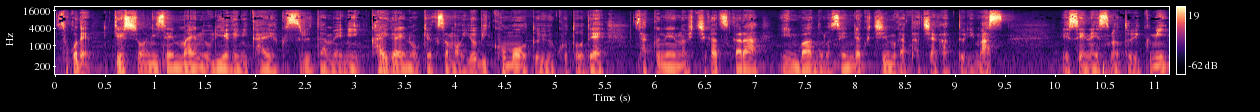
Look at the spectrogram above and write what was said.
そこで月賞2000万円の売り上げに回復するために海外のお客様を呼び込もうということで昨年の7月からインバウンドの戦略チームが立ち上がっております。SNS の取り組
